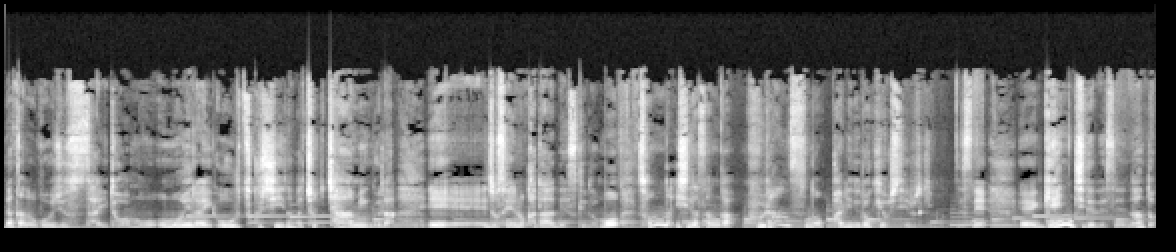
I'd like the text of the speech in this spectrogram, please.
なんかの50歳とはもう思えないお美しい、なんかちょっとチャーミングな、えー、女性の方ですけども、そんな石田さんがフランスのパリでロケをしている時ですね、えー、現地でですね、なんと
